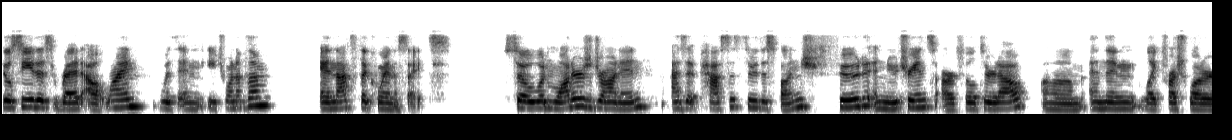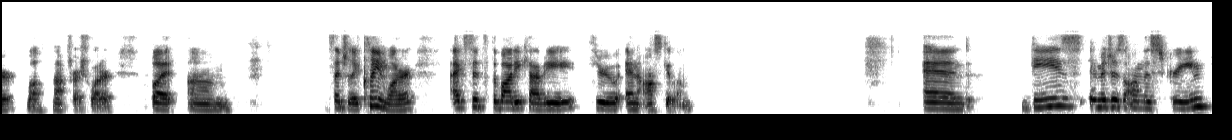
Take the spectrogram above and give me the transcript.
you'll see this red outline within each one of them, and that's the choanocytes. So when water is drawn in, as it passes through the sponge, food and nutrients are filtered out, um, and then like fresh water, well, not fresh water, but um, essentially clean water, exits the body cavity through an osculum. And these images on the screen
